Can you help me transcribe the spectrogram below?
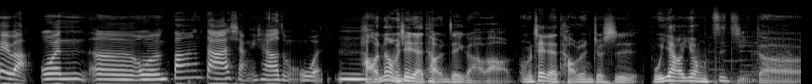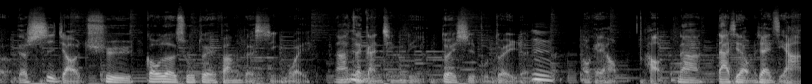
可以吧？我们嗯、呃我们帮大家想一下要怎么问。嗯，好，那我们现在来讨论这个好不好？我们现在来讨论就是不要用自己的的视角去勾勒出对方的行为，那在感情里对事不对人。嗯，OK，好，好，那大家期待我们下一集哈。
